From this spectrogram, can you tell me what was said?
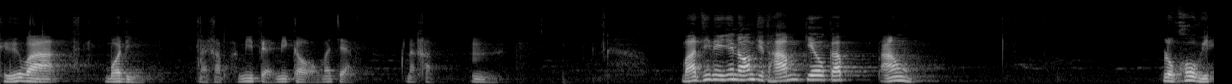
ถือว่า บอดีนะครับ มีแปดมีเก้าออกมาแจมนะครับ อืมบาทที่นี่ยายน้อมที่ถามเกี่ยวกับ เอาโรคโควิด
